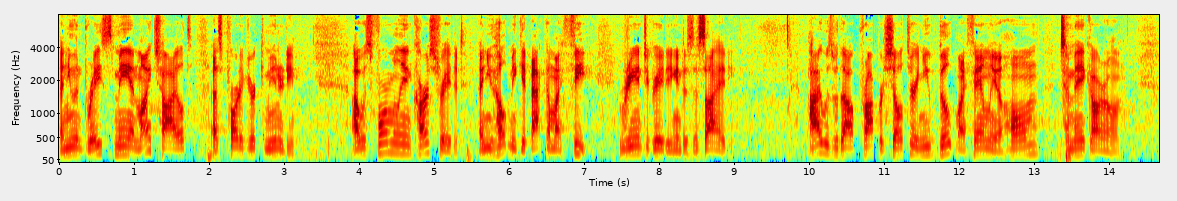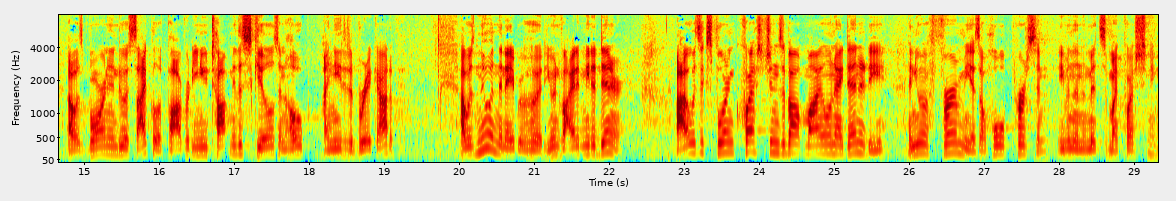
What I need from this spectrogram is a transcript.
and you embraced me and my child as part of your community. I was formerly incarcerated, and you helped me get back on my feet, reintegrating into society. I was without proper shelter, and you built my family a home to make our own. I was born into a cycle of poverty, and you taught me the skills and hope I needed to break out of it. I was new in the neighborhood. You invited me to dinner. I was exploring questions about my own identity, and you affirmed me as a whole person, even in the midst of my questioning.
